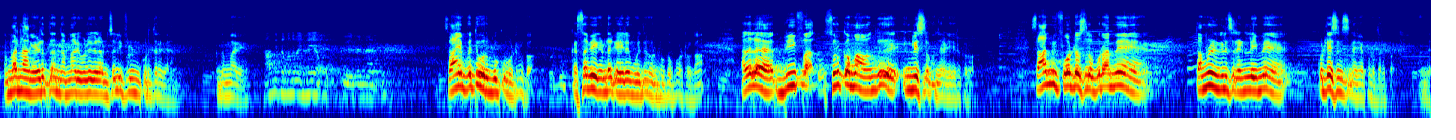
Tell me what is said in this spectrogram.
இந்த மாதிரி நாங்கள் எடுத்த அந்த மாதிரி விழுகலன்னு சொல்லி ஃபிலிம் கொடுத்துருக்காங்க. அந்த மாதிரி. சாமியை பற்றி ஒரு புக்கு போட்டிருக்கோம். கசவி கண்ட கையில் மூத்தின்னு ஒரு புக்கு போட்டிருக்கோம். அதில் ப்ரீஃபாக சுருக்கமாக வந்து இங்கிலீஷில் கொஞ்சம் எழுதியிருக்கிறோம். சாமி ஃபோட்டோஸில் பூராமே தமிழ் இங்கிலீஷ் ரெண்டுலேயுமே கொட்டேஷன்ஸ் நிறைய கொடுத்துருக்கோம். அந்த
